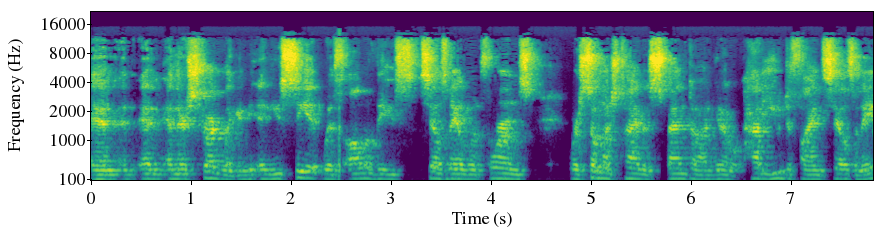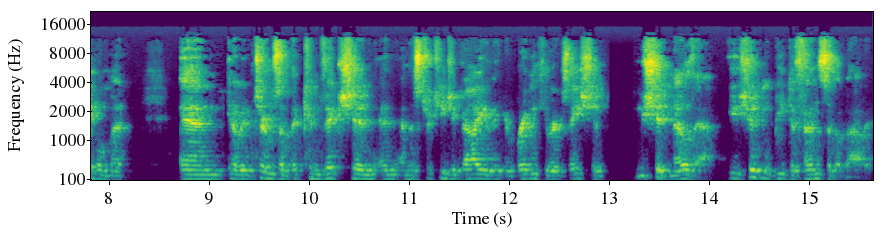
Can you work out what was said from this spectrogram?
And, and, and, they're struggling. And, and you see it with all of these sales enablement forums where so much time is spent on, you know, how do you define sales enablement? And, you know, in terms of the conviction and, and the strategic value that you're bringing to your organization, you should know that. You shouldn't be defensive about it.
